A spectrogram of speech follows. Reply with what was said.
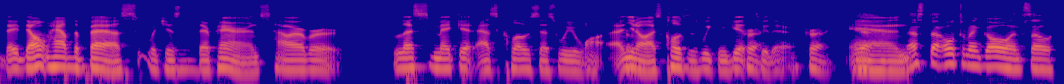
they don't have the best which is mm-hmm. their parents however let's make it as close as we want Correct. Uh, you know as close as we can get Correct. to there Correct. And yeah. that's the ultimate goal. And so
